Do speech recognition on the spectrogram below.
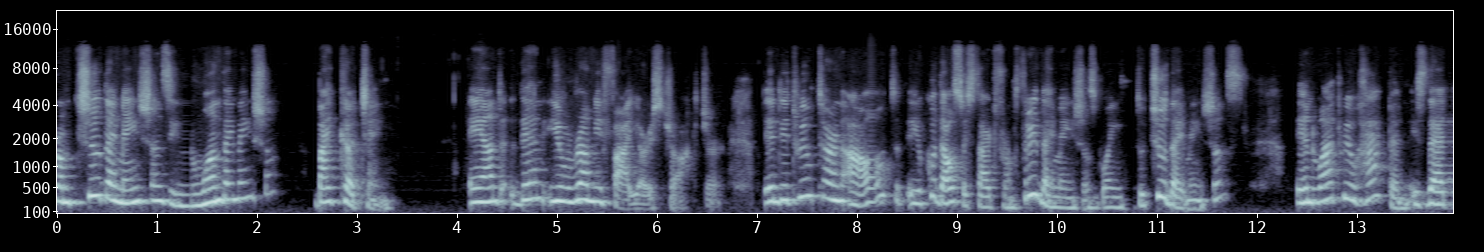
from two dimensions in one dimension by cutting. And then you ramify your structure. And it will turn out, you could also start from three dimensions going to two dimensions. And what will happen is that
